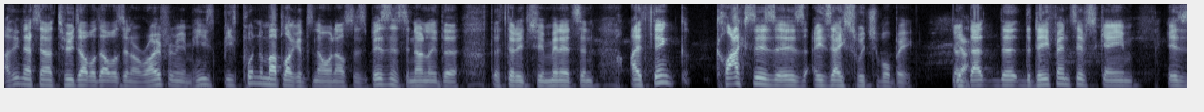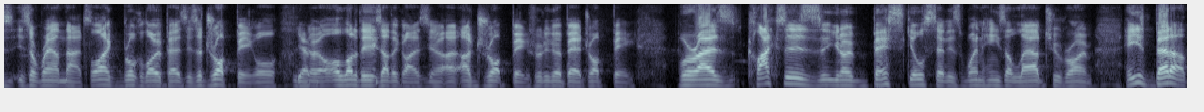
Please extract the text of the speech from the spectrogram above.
I think that's now two double doubles in a row from him. He's he's putting them up like it's no one else's business in only the, the 32 minutes. And I think Clax is, is, is a switchable big. You know, yeah. That the, the defensive scheme is is around that. It's like Brook Lopez is a drop big, or yep. you know, a lot of these other guys, you know, are, are drop bigs. Rudy Gobert drop big. Whereas Clax's, you know, best skill set is when he's allowed to roam. He's better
